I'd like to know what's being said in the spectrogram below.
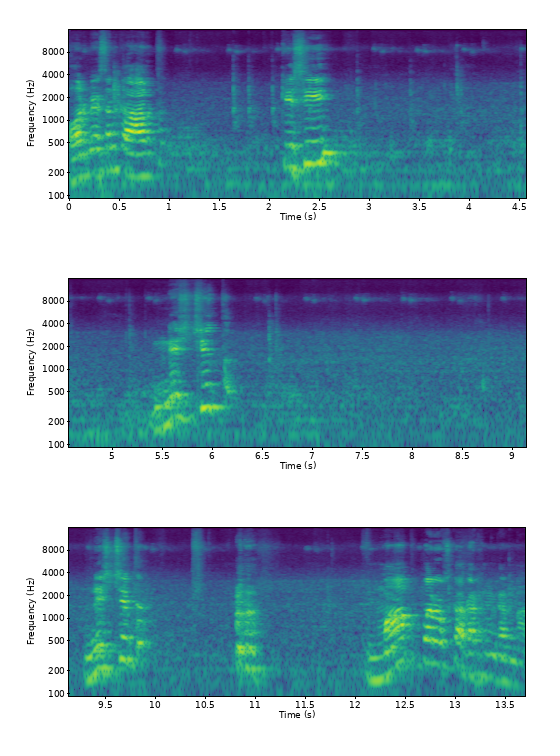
फॉर्मेशन का अर्थ किसी निश्चित निश्चित माप पर उसका गठन करना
